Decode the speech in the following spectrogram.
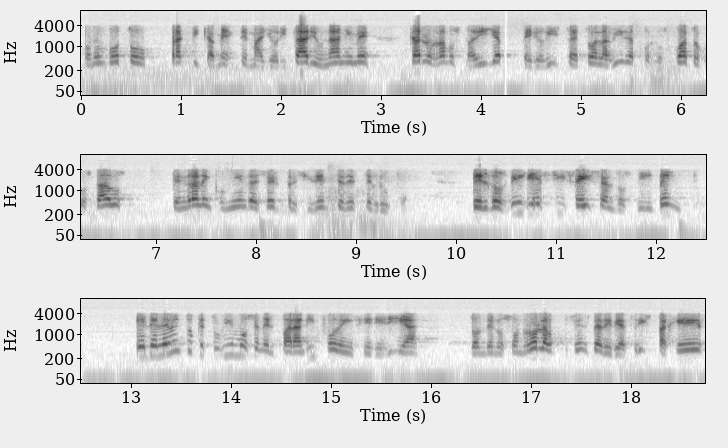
con un voto prácticamente mayoritario, unánime, Carlos Ramos Padilla, periodista de toda la vida por los cuatro costados, tendrá la encomienda de ser presidente de este grupo. Del 2016 al 2020 en el evento que tuvimos en el Paraninfo de Ingeniería, donde nos honró la presencia de Beatriz Pajés,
